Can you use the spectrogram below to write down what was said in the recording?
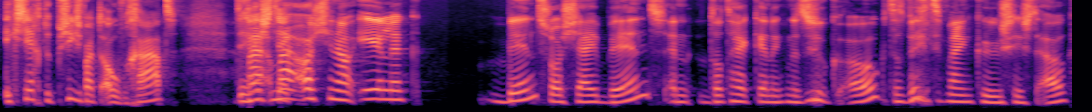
ik zeg natuurlijk precies waar het over gaat. De Maar, hashtag- maar als je nou eerlijk bent zoals jij bent, en dat herken ik natuurlijk ook, dat weten mijn cursisten ook.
